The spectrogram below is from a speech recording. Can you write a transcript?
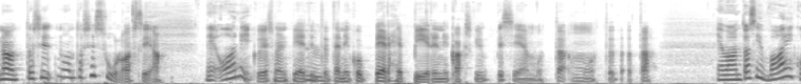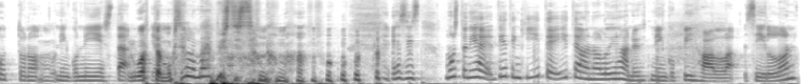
ne on tosi, ne on tosi sulosia. Ne on. Niin kuin jos mä nyt mietin mm. tätä niin kuin perhepiirini niin kaksikymppisiä, mutta, mutta tota, Ja mä oon tosi vaikuttunut Mut- niin kuin niistä. luottamuksella mä en pysty sanomaan muuta. Ja, ja siis musta ihan, tietenkin itse, on ollut ihan yhtä niin kuin pihalla silloin.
